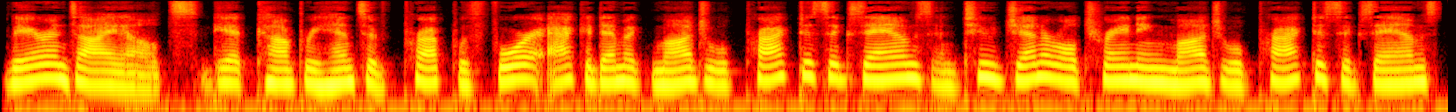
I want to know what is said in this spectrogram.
Barron's IELTS get comprehensive prep with four academic module practice exams and two general training module practice exams,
